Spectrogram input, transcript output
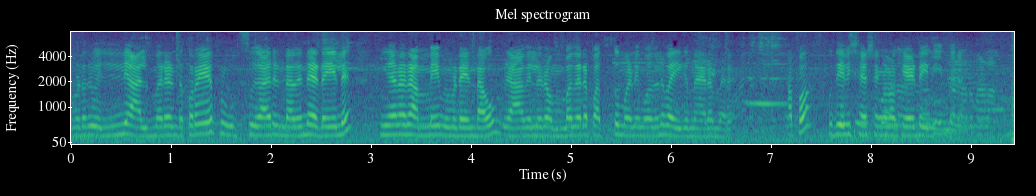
ഇവിടെ ഒരു വലിയ ആൽമര ഉണ്ട് കുറേ ഫ്രൂട്ട്സുകാരുണ്ട്. അതിന്റെ ഇടയിൽ ഇങ്ങനൊരു അമ്മയും ഇവിടെ ഉണ്ടാവും. രാവിലെ ഒരു ഒമ്പതര പത്ത് മണി മുതൽ വൈകുന്നേരം വരെ. അപ്പോൾ പുതിയ വിശേഷങ്ങളൊക്കെ ആയിട്ട് ഇനിയും വരാം.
